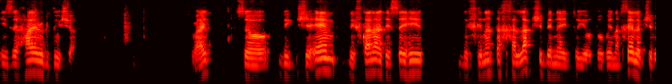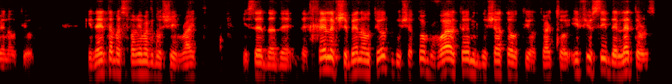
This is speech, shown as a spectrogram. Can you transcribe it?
is a higher Gedusha, right? So שהם בבחינת, תעשה היא בבחינת החלק שבין האיתויות או בין החלק שבין האותיות. כדאית בספרים הקדושים, right? He said that the, the חלק שבין האותיות קדושתו גבוהה יותר מקדושת האותיות, right? So if you see the letters,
